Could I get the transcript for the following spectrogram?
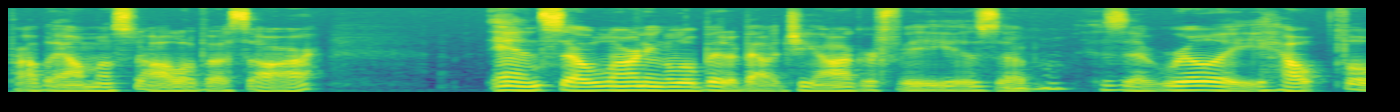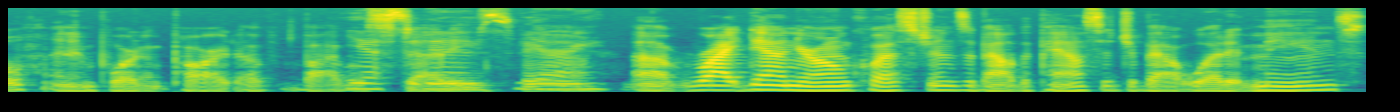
probably almost all of us are and so learning a little bit about geography is a mm-hmm. is a really helpful and important part of Bible yes, study. It is, very. Yeah. Uh, write down your own questions about the passage, about what it means.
